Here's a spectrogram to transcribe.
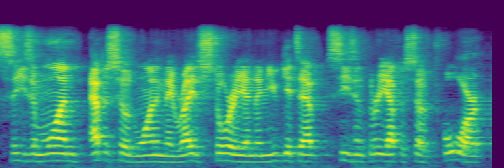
season one, episode one, and they write a story, and then you get to season three, episode four,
